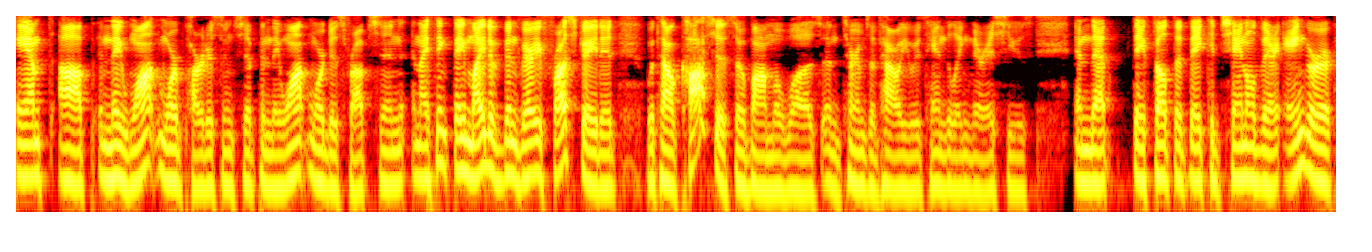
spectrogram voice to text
amped up and they want more partisanship and they want more disruption. And I think they might have been very frustrated with how cautious Obama was in terms of how he was handling their issues, and that they felt that they could channel their anger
